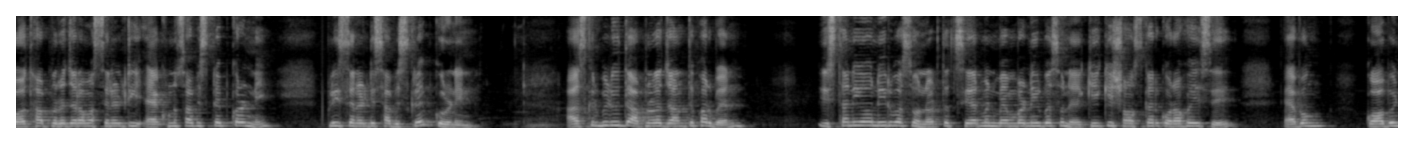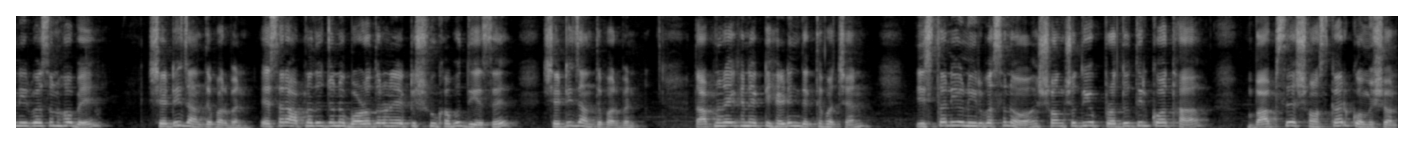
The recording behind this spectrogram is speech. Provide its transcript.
কথা আপনারা যারা আমার চ্যানেলটি এখনও সাবস্ক্রাইব করেননি, প্লিজ চ্যানেলটি সাবস্ক্রাইব করে নিন। আজকের ভিডিওতে আপনারা জানতে পারবেন, স্থানীয় নির্বাচন অর্থাৎ চেয়ারম্যান মেম্বার নির্বাচনে কী কী সংস্কার করা হয়েছে এবং কবে নির্বাচন হবে সেটি জানতে পারবেন। এছাড়া আপনাদের জন্য বড় ধরনের একটি সুখবর দিয়েছে, সেটি জানতে পারবেন। তো আপনারা এখানে একটি হেডিং দেখতে পাচ্ছেন। স্থানীয় নির্বাচনও সংসদীয় পদ্ধতির কথা ভাবছে সংস্কার কমিশন।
